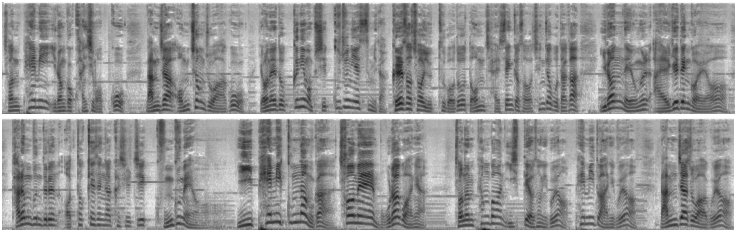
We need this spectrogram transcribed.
전 페미 이런 거 관심 없고 남자 엄청 좋아하고 연애도 끊임없이 꾸준히 했습니다. 그래서 저 유튜버도 너무 잘생겨서 챙겨보다가 이런 내용을 알게 된 거예요. 다른 분들은 어떻게 생각하실지 궁금해요. 이 페미 꿈나무가 처음에 뭐라고 하냐? 저는 평범한 20대 여성이고요. 페미도 아니고요. 남자 좋아하고요.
